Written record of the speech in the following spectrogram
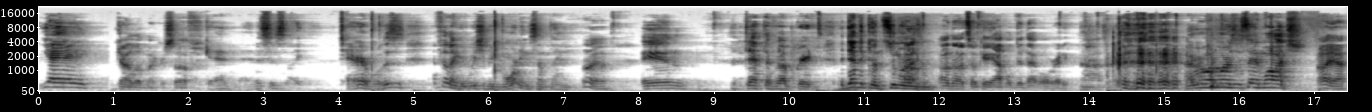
Yay! Gotta love Microsoft. Again, man, this is like terrible. This is. I feel like we should be mourning something. Oh yeah, and The death of upgrades. The death of consumerism. oh, oh no, it's okay. Apple did that already. Oh, that's right. Everyone wears the same watch. Oh yeah,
